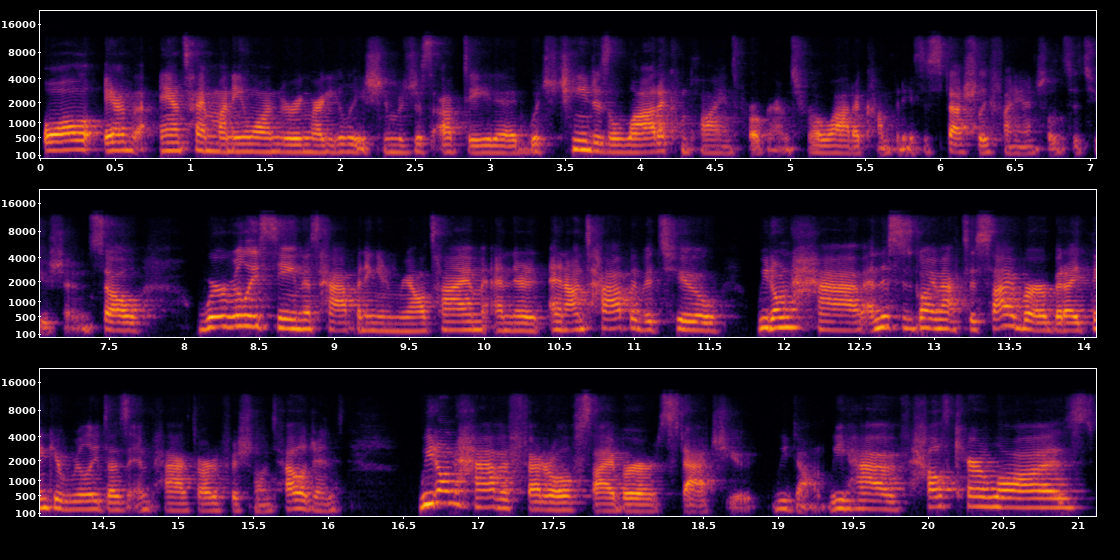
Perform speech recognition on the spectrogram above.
all anti-money laundering regulation was just updated, which changes a lot of compliance programs for a lot of companies, especially financial institutions. So we're really seeing this happening in real time, and there, and on top of it too, we don't have, and this is going back to cyber, but I think it really does impact artificial intelligence. We don't have a federal cyber statute. We don't. We have healthcare laws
